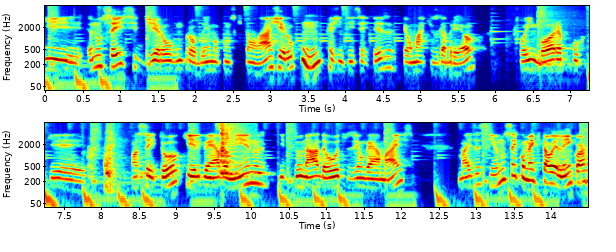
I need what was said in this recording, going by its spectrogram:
E eu não sei se gerou algum problema com os que estão lá. Gerou com um, que a gente tem certeza, que é o Marquinhos Gabriel. Foi embora porque não aceitou que ele ganhava menos e do nada outros iam ganhar mais. Mas assim, eu não sei como é que tá o elenco. Eu,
